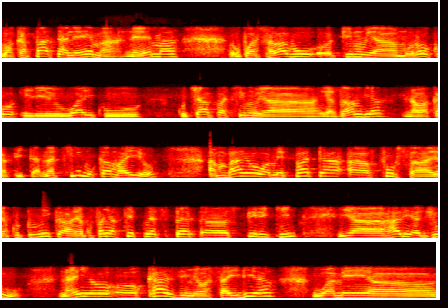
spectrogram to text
wakapata neema neema, kwa sababu timu ya Morocco iliwahi ku kuchapa timu ya ya Zambia na wakapita. Na timu kama hiyo ambayo wamepata uh, fursa ya kutumika ya kufanya fitness uh, spiriti ya hali ya juu, na hiyo uh, kazi imewasaidia wame uh,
